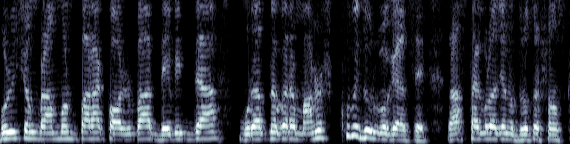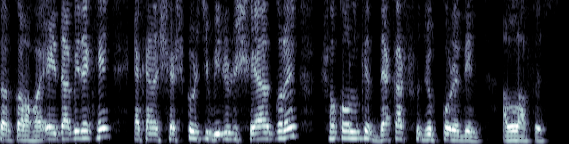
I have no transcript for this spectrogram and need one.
বুড়িচং, ব্রাহ্মণপাড়া, কসবা, দেবিদ্যা, মুরাদনগরের মানুষ খুবই দুর্ভোগে আছে। রাস্তাগুলো যেন দ্রুত সংস্কার করা হয়। এই দাবি রেখে এখানে শেষ করছি। ভিডিওটি শেয়ার করে সকলকে দেখার সুযোগ করে দিন। আল্লাহ হাফেজ।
